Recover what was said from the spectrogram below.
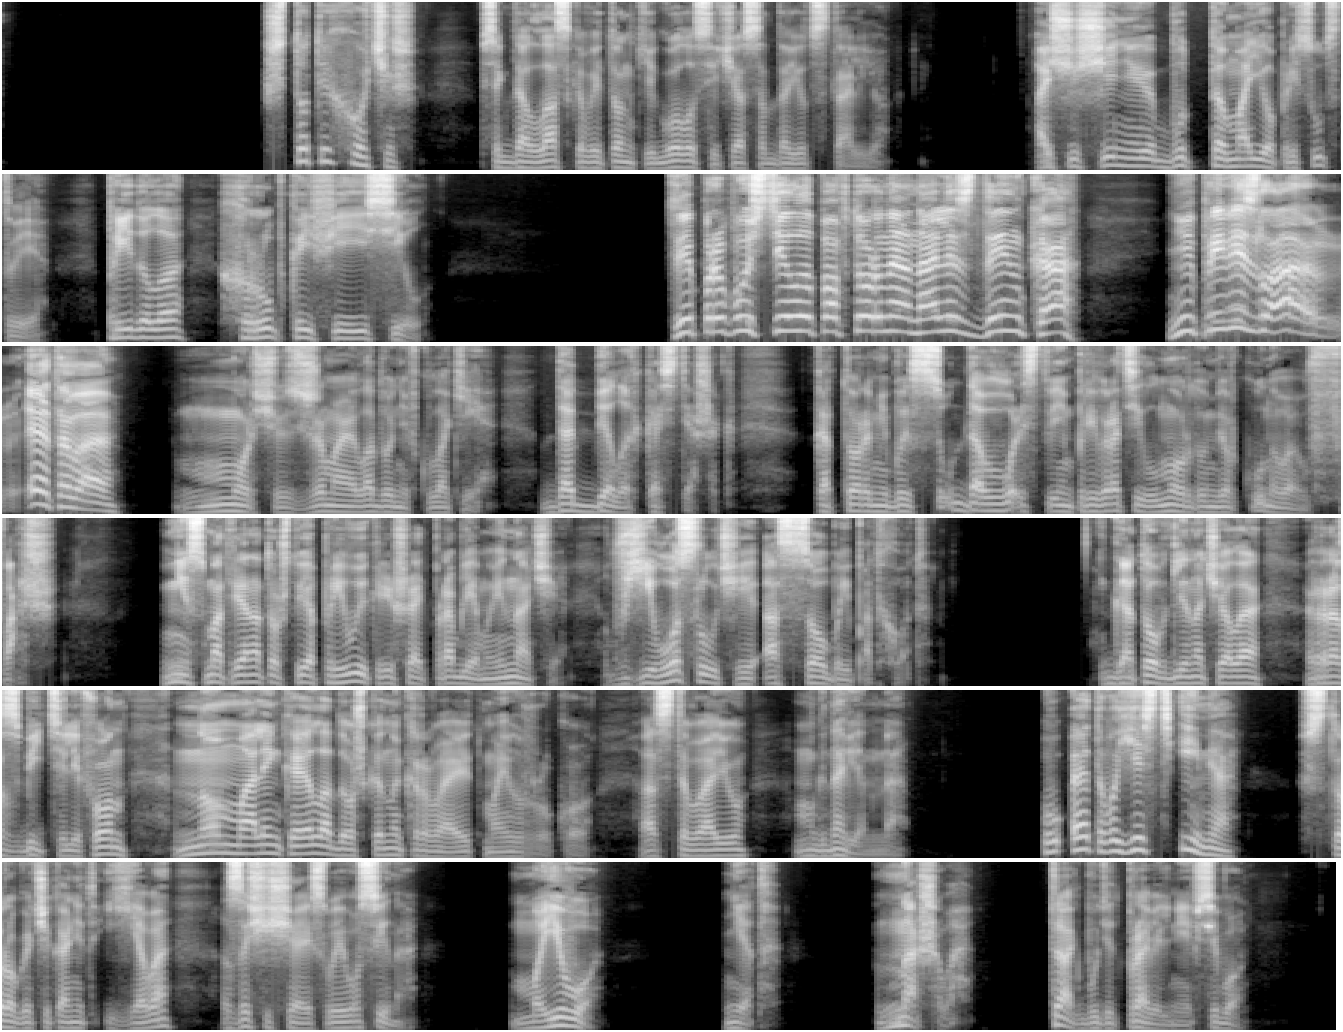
«Что ты хочешь?» Всегда ласковый тонкий голос сейчас отдает сталью. Ощущение, будто мое присутствие придало хрупкой фее сил. «Ты пропустила повторный анализ ДНК!» «Не привезла этого!» Морщусь, сжимая ладони в кулаки, до белых костяшек, которыми бы с удовольствием превратил морду Меркунова в фарш. Несмотря на то, что я привык решать проблемы иначе, в его случае особый подход. Готов для начала разбить телефон, но маленькая ладошка накрывает мою руку. Остываю мгновенно. «У этого есть имя», — строго чеканит Ева, защищая своего сына. Моего. Нет, нашего. Так будет правильнее всего.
